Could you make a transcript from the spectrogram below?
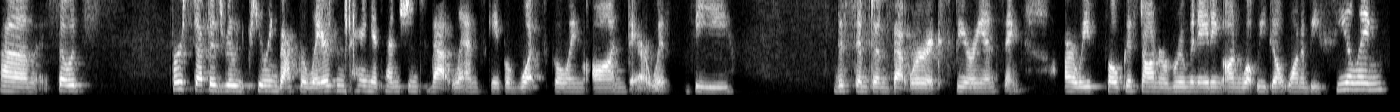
Um, so it's first step is really peeling back the layers and paying attention to that landscape of what's going on there with the the symptoms that we're experiencing. Are we focused on or ruminating on what we don't want to be feeling?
